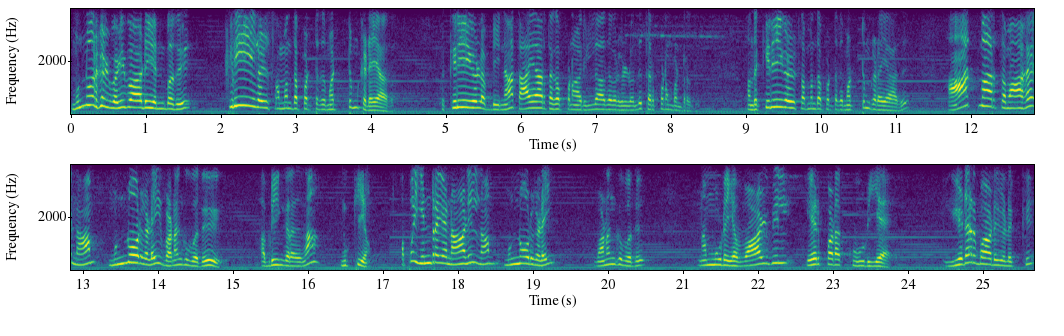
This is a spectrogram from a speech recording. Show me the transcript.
முன்னோர்கள் வழிபாடு என்பது கிரியைகள் சம்பந்தப்பட்டது மட்டும் கிடையாது. கிரியைகள் அப்படின்னா தாயார் தகப்பனார் இல்லாதவர்கள் வந்து தர்ப்பணம் பண்ணுறது அந்த கிரியைகள் சம்பந்தப்பட்டது மட்டும் கிடையாது. ஆத்மார்த்தமாக நாம் முன்னோர்களை வணங்குவது அப்படிங்கிறது தான் முக்கியம். அப்போ இன்றைய நாளில் நாம் முன்னோர்களை வணங்குவது நம்முடைய வாழ்வில் ஏற்படக்கூடிய இடர்பாடுகளுக்கு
